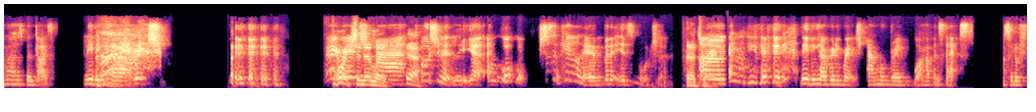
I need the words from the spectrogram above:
her husband dies, leaving her rich. Very rich, Fortunately, uh, yeah. Fortunately, yeah. she doesn't kill him, but it is fortunate That's right. um, leaving her really rich and wondering what happens next. Sort of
